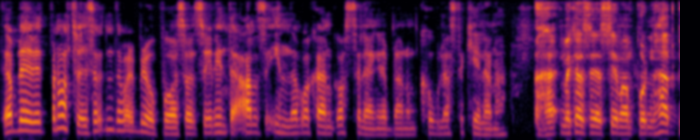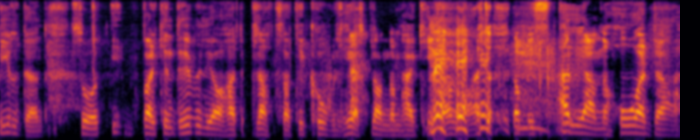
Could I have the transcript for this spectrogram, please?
Det har blivit på något vis, jag vet inte vad det beror på, så, så är det inte alls inne att vara stjärngosse längre bland de coolaste killarna. Man kan säga, ser man på den här bilden så varken du eller jag hade platsat i coolhet bland de här killarna. Alltså, de är stenhårda.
